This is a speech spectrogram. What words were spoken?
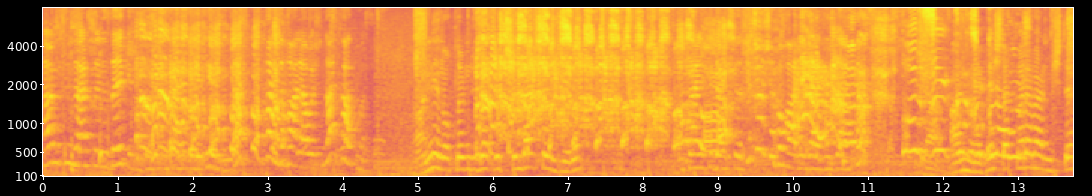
Hem bütün derslerinizi zayıf yapıyorsunuz hem de hala başından kalkmasın. Anne notlarını düzeltmek için ders çalışıyorum. İnternette ders çalışınca çalışa bu hale geldiniz zaten. Anne 5 dakika ara vermişti.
